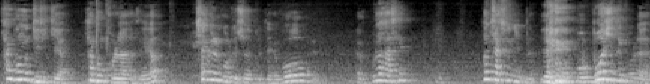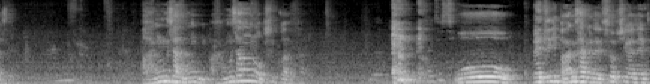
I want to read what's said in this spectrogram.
상품은 드릴게요. 상품 골라가세요. 책을 고르셔도 되고 올라가세요. 선착순입니다. 예, 뭐 무엇이든 골라가세요. 망상, 망상은 없을 것 같다. 오, 애들이 망상을 해 수업 시간에 대해서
